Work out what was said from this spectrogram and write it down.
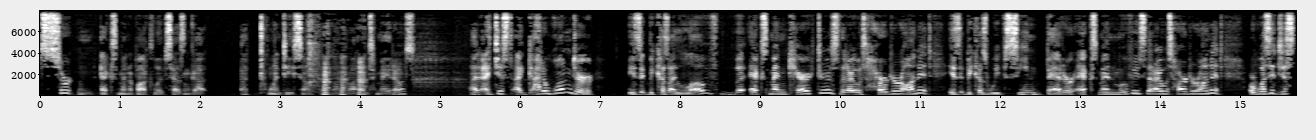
certain X Men Apocalypse hasn't got a twenty something on Rotten Tomatoes. I, I just I gotta wonder: is it because I love the X Men characters that I was harder on it? Is it because we've seen better X Men movies that I was harder on it, or was it just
